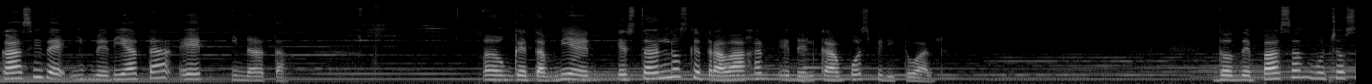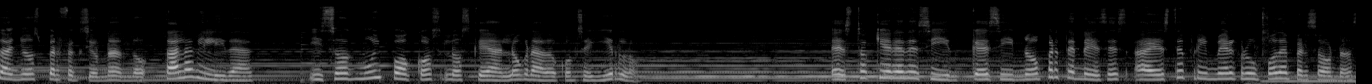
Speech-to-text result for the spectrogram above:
casi de inmediata e innata. Aunque también están los que trabajan en el campo espiritual. donde pasan muchos años perfeccionando tal habilidad y son muy pocos los que han logrado conseguirlo. Esto quiere decir que si no perteneces a este primer grupo de personas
